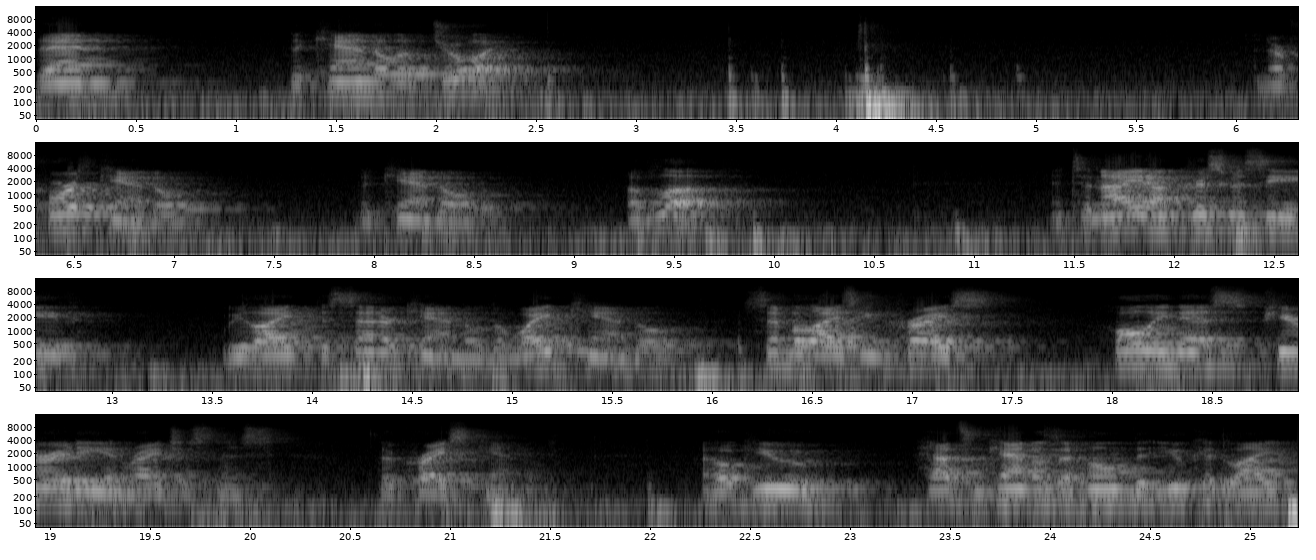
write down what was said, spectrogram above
Then, the candle of joy. Our fourth candle, the candle of love. And tonight on Christmas Eve, we light the center candle, the white candle, symbolizing Christ's holiness, purity, and righteousness, the Christ candle. I hope you had some candles at home that you could light,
